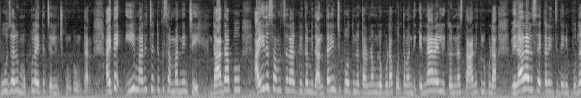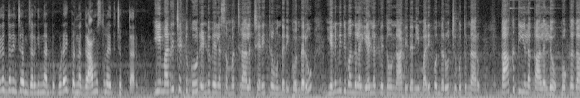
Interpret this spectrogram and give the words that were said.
పూజలు మొక్కులు అయితే చెల్లించుకుంటూ ఉంటారు. అయితే ఈ మర్రి చెట్టుకు సంబంధించి దాదాపు ఐదు సంవత్సరాల క్రితం ఇది అంతరించిపోతున్న తరుణంలో కూడా కొంతమంది ఎన్ఆర్ఐలు ఇక్కడ ఉన్న స్థానికులు కూడా విరాళాలు సేకరించి దీన్ని పునరుద్ధరించడం జరిగిందంటూ కూడా ఇక్కడ ఉన్న గ్రామస్తులు అయితే చెప్తారు. ఈ మర్రి చెట్టుకు రెండు వేల సంవత్సరాల చరిత్ర ఉందని కొందరు ఎనిమిది వందల ఏళ్ళ క్రితం నాటిదని మరికొందరు చెబుతున్నారు. కాకతీయుల కాలంలో మొక్కగా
